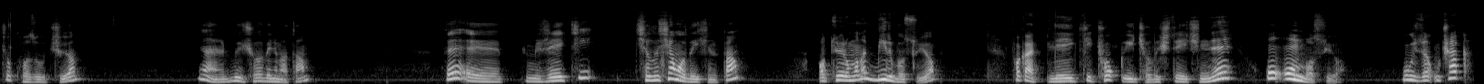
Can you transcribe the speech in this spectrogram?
Çok fazla uçuyor. Yani birçoğu benim hatam. Ve şimdi R2 çalışamadığı için tam atıyorum ona 1 basıyor. Fakat L2 çok iyi çalıştığı için de o 10 basıyor. Bu yüzden uçak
